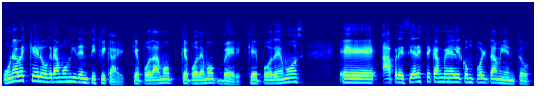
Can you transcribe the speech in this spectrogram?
Una vez que logramos identificar, que, podamos, que podemos ver, que podemos eh, apreciar este cambio en el comportamiento,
